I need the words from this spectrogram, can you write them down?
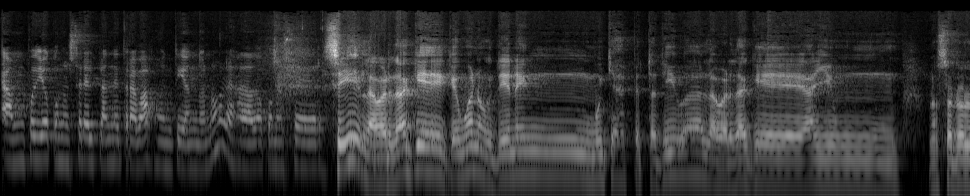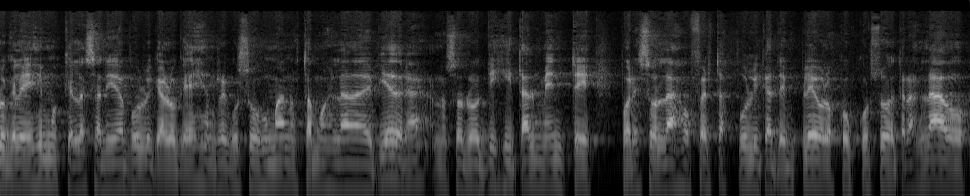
Han podido conocer el plan de trabajo, entiendo, ¿no? ¿Les ha dado a conocer? Sí, la verdad que, que, bueno, tienen muchas expectativas, la verdad que hay un... Nosotros lo que le dijimos que la sanidad pública, lo que es en recursos humanos, estamos en la edad de piedra, nosotros digitalmente, por eso las ofertas públicas de empleo, los concursos de traslado,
